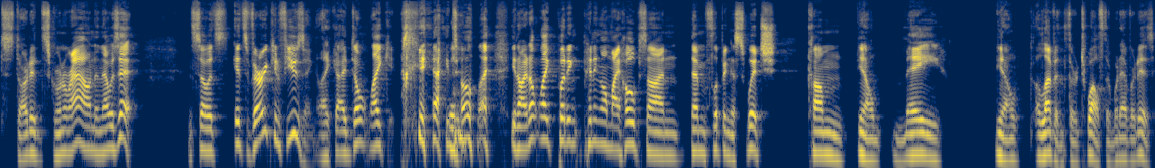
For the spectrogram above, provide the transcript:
started screwing around and that was it. And so it's it's very confusing. Like I don't like it. I don't like you know I don't like putting pinning all my hopes on them flipping a switch come you know May you know 11th or 12th or whatever it is.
